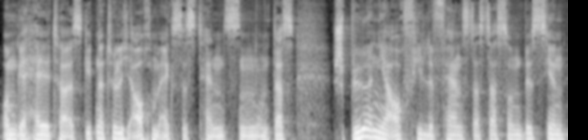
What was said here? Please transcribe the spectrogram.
um Gehälter, es geht natürlich auch um Existenzen. Und das spüren ja auch viele Fans, dass das so ein bisschen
